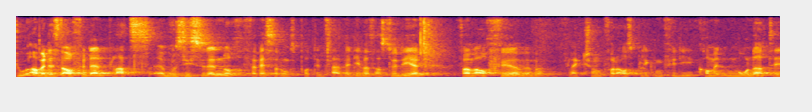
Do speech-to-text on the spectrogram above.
Du arbeitest auch für deinen Platz. Äh, wo siehst du denn noch Verbesserungspotenzial bei dir? Was hast du dir vor allem auch für, wenn wir vielleicht schon vorausblicken, für die kommenden Monate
